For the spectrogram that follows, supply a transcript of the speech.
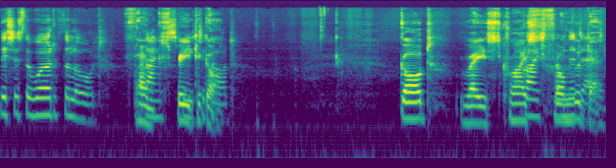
This is the word of the Lord. Thanks, be to God. God raised Christ, Christ from, the, dead,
